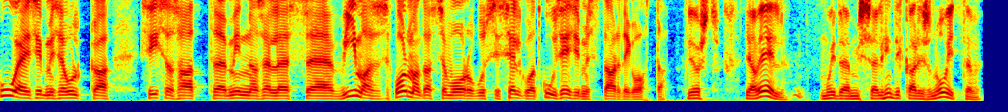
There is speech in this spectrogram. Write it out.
kuue esimese hulka, siis sa saad minna sellesse viimasesse, kolmandasse vooru, kus siis selguvad kuus esimest stardikohta. just, ja veel muide, mis seal Indikaaris on huvitav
